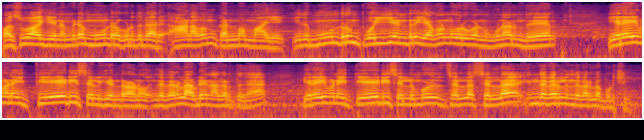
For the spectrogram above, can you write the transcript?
பசுவாகிய நம்மிடம் மூன்றை கொடுத்துட்டாரு. ஆணவம் கண்மம் மாயை. இது மூன்றும் பொய் என்று எவன் ஒருவன் உணர்ந்து இறைவனை தேடி செல்கின்றானோ? இந்த விரலை அப்படியே நகர்த்துங்க. இறைவனை தேடி செல்லும்பொழுது செல்ல செல்ல இந்த விரல் இந்த விரலை பிடிச்சிக்கும்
